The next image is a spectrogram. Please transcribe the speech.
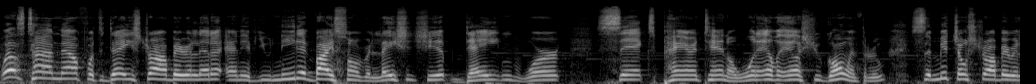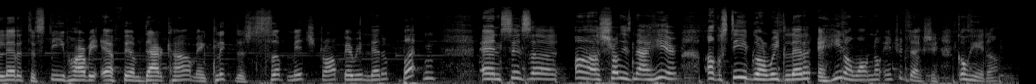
Well, it's time now for today's strawberry letter. And if you need advice on relationship, dating, work, sex, parenting, or whatever else you're going through, submit your strawberry letter to steveharveyfm.com and click the submit strawberry letter button. And since uh, uh Shirley's not here, Uncle Steve gonna read the letter, and he don't want no introduction. Go ahead, Uncle.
